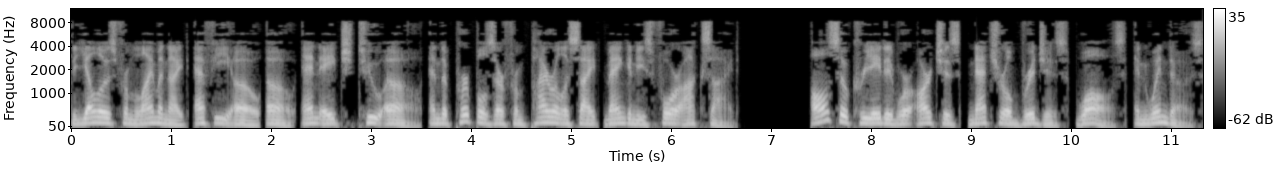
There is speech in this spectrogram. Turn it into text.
the yellows from limonite FeO NH2O, and the purples are from pyrolusite manganese 4 oxide. Also created were arches, natural bridges, walls, and windows.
